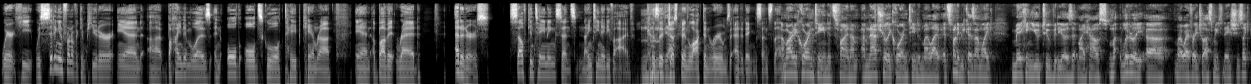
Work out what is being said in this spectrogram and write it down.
where he was sitting in front of a computer, and uh, behind him was an old, old school tape camera, and above it read, Editors, self-containing since 1985 because mm-hmm, they've yeah. just been locked in rooms editing since then. I'm already quarantined. It's fine. I'm I'm naturally quarantined in my life. It's funny because I'm like making YouTube videos at my house. My, literally, uh, my wife Rachel asked me today. She's like,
